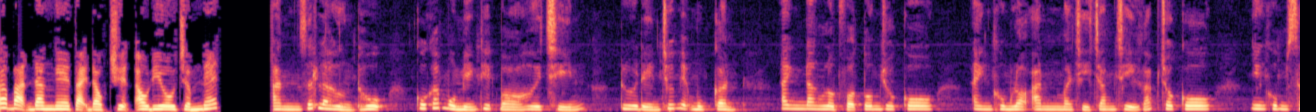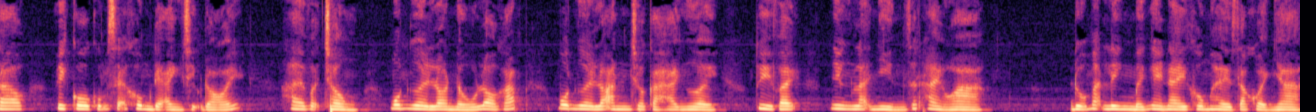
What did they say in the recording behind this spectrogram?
Các bạn đang nghe tại đọc truyện audio.net Ăn rất là hưởng thụ, cô gắp một miếng thịt bò hơi chín, đưa đến trước miệng Mục Cẩn. Anh đang lột vỏ tôm cho cô, anh không lo ăn mà chỉ chăm chỉ gắp cho cô. Nhưng không sao, vì cô cũng sẽ không để anh chịu đói. Hai vợ chồng, một người lo nấu lo gắp, một người lo ăn cho cả hai người. Tuy vậy, nhưng lại nhìn rất hài hòa. Đỗ Mạn Linh mấy ngày nay không hề ra khỏi nhà,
